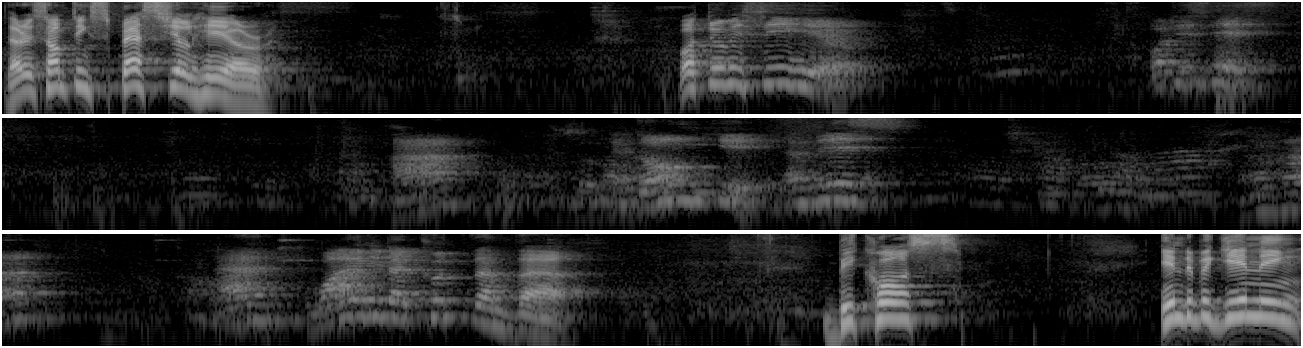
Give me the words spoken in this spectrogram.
there is something special here. What do we see here? What is this? Ah, a donkey. And this? Uh-huh. And why did I put them there? Because in the beginning,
